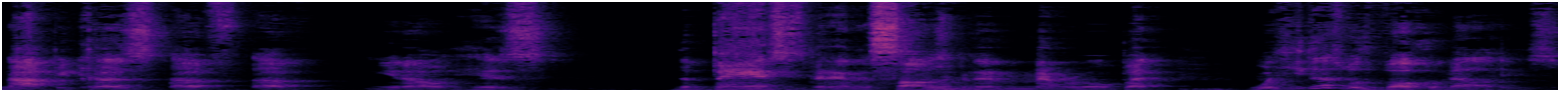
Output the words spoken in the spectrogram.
not because of of you know his the bands he's been in, the songs have been hmm. memorable, but what he does with vocal melodies.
